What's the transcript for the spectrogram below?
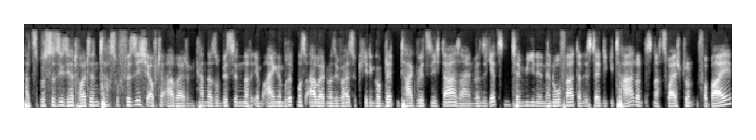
hat, wusste sie, sie hat heute einen Tag so für sich auf der Arbeit und kann da so ein bisschen nach ihrem eigenen Rhythmus arbeiten, weil sie weiß, okay, den kompletten Tag wird sie nicht da sein. Wenn sie jetzt einen Termin in Hannover hat, dann ist der digital und ist nach zwei Stunden vorbei.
